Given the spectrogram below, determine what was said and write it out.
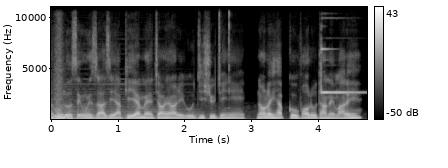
အခုလိုစိတ်ဝင်စားစရာဖြစ်ရမယ့်အကြောင်းအရာတွေကိုကြည့်ရှုခြင်းရင် Knowledge Hub ကို follow ထားနိုင်ပါတယ်။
